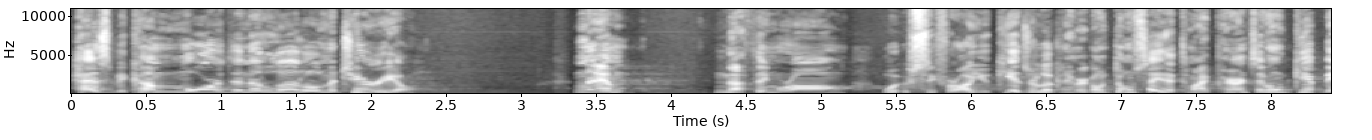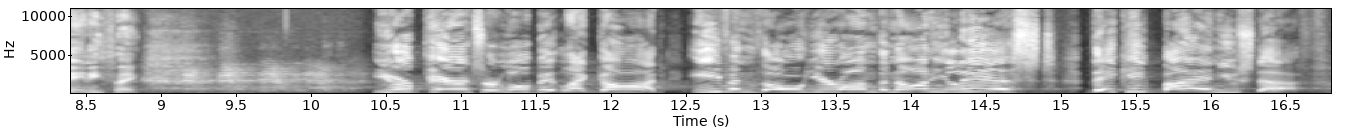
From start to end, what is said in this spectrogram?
has become more than a little material. Now, Nothing wrong. See, for all you kids are looking at me going, don't say that to my parents. They won't give me anything. Your parents are a little bit like God. Even though you're on the naughty list, they keep buying you stuff.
